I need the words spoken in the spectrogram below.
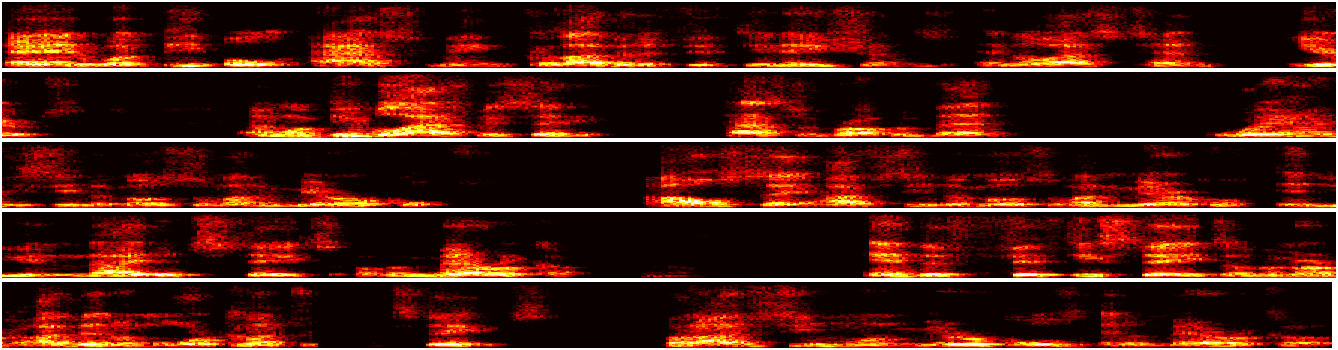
And when people ask me, because I've been to 50 nations in the last 10 years, and when people ask me, say, Pastor Prophet Ben, where have you seen the most amount of miracles? I'll say I've seen the most amount of miracles in the United States of America. In the 50 states of America. I've been to more countries than states. But I've seen more miracles in America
